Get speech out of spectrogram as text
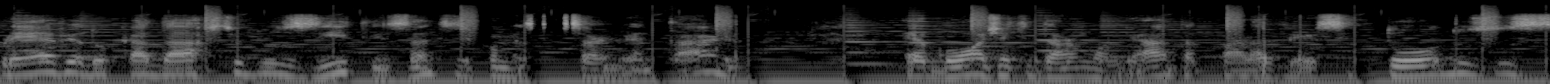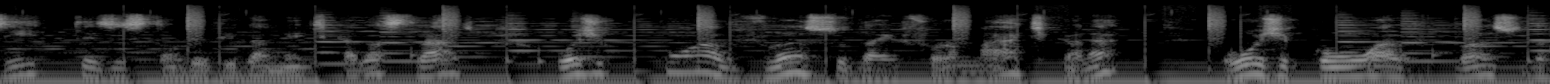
prévia do cadastro dos itens antes de começar o inventário é bom a gente dar uma olhada para ver se todos os itens estão devidamente cadastrados. Hoje, com o avanço da informática, né? Hoje, com o avanço da,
